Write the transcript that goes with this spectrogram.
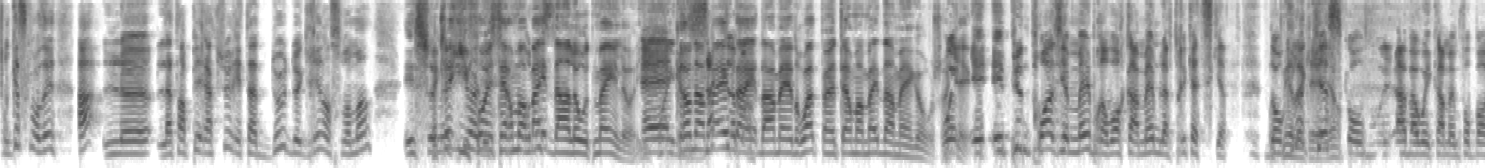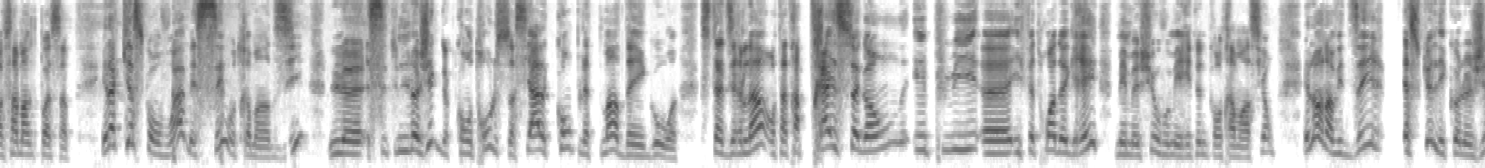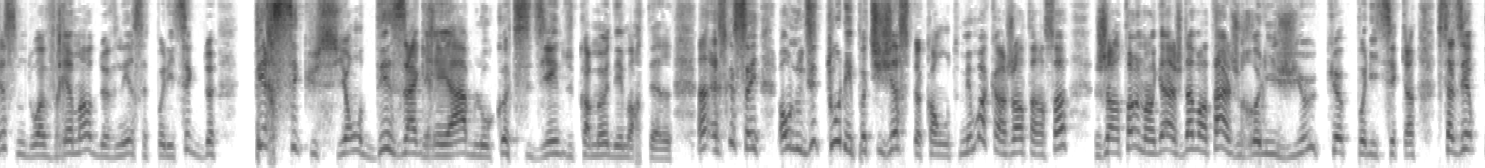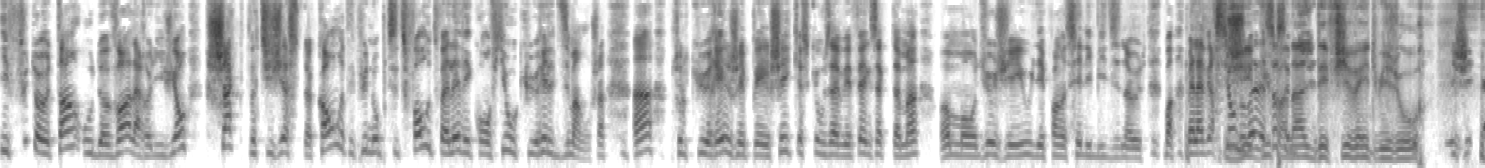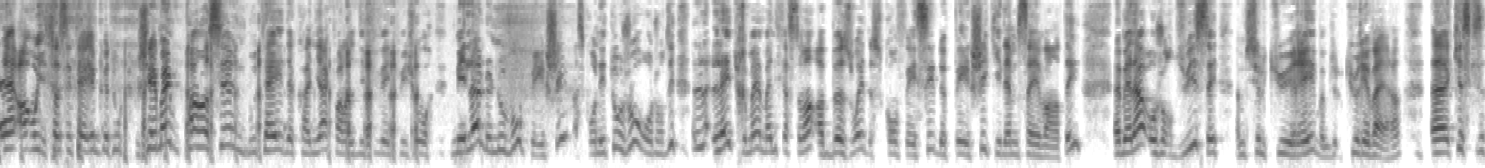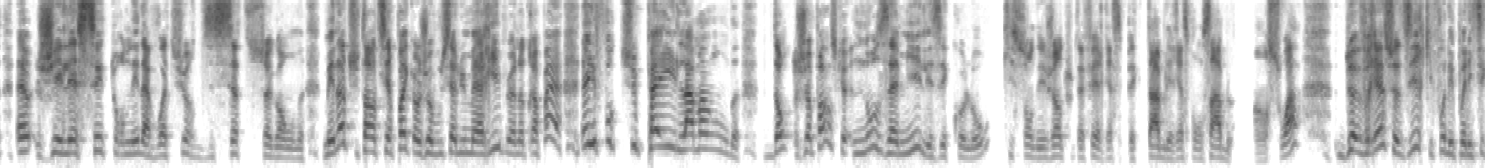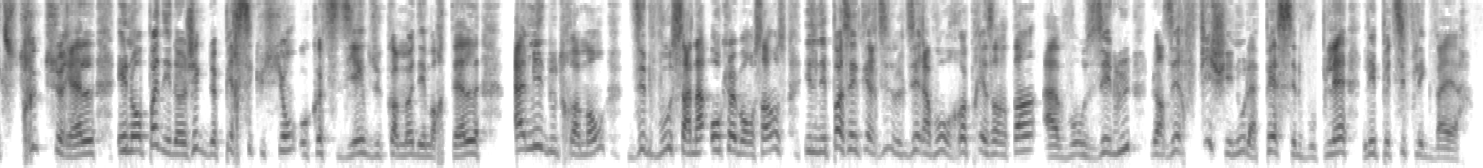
Qu'est-ce qu'ils vont dire? Ah, le, la température est à 2 degrés en ce moment. Et ce là, il faut un thermomètre dans l'autre main. Là. Il faut un chronomètre dans la main droite puis un thermomètre dans la main gauche. Oui, et, puis une troisième main pour avoir quand même le truc à ticket. Donc là, qu'est-ce qu'on voit? Ah bah oui, quand même, faut pas, ça manque pas ça. Et là, qu'est-ce qu'on voit? Mais c'est, autrement dit, le, c'est une logique de contrôle social complètement dingo. Hein. C'est-à-dire là, on t'attrape 13 secondes et puis euh, il fait 3 degrés, mais monsieur, vous méritez une contravention. Et là, on a envie de dire, est-ce que l'écologisme doit vraiment devenir cette politique de persécution désagréable au quotidien du commun des mortels. Hein, est-ce que c'est, on nous dit tous les petits gestes comptent, mais moi quand j'entends ça, j'entends un langage davantage religieux que politique. Hein. C'est-à-dire, il fut un temps où devant la religion, chaque petit geste compte, et puis nos petites fautes, fallait les confier au curé le dimanche. Hein, hein? Monsieur le curé, j'ai péché, qu'est-ce que vous avez fait exactement? Oh mon Dieu, j'ai eu des pensées libidineuses. Bon, mais la version nouvelle ça, c'est... pendant le défi 28 jours. Eh, ah oui, ça c'est terrible que tout. J'ai même pensé à une bouteille de cognac pendant le défi 28 jours. Mais là, le nouveau péché, parce qu'on est toujours aujourd'hui, l'être humain manifestement a besoin de se confesser de péché qu'il aime s'inventer. Eh bien là, aujourd'hui, c'est euh, Monsieur le curé, euh, Monsieur le curé vert. Hein, euh, qu'est-ce qui, j'ai laissé tourner la voiture 17 secondes. Mais là, tu t'en tires pas que je vous salue Marie puis un autre père. Et il faut que tu payes l'amende. Donc, je pense que nos amis, les écolos, qui sont des gens tout à fait respectables et responsables en soi, devraient se dire qu'il faut des politiques structurelles et non pas des logiques de persécution au quotidien du commun des mortels. Amis d'Outremont, dites-vous, ça n'a aucun bon sens. Il n'est pas interdit de le dire à vos représentants, à vos élus, leur dire fichez-nous la paix, s'il vous plaît, les petits flics verts.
